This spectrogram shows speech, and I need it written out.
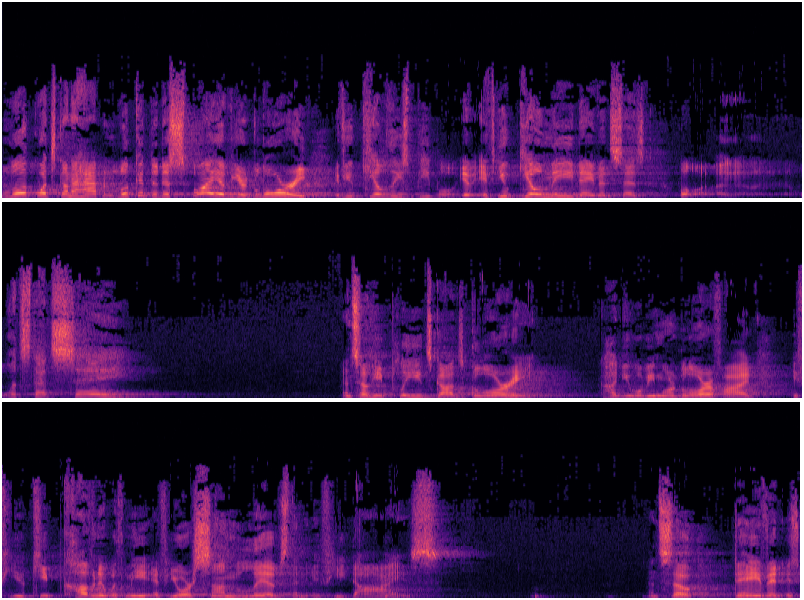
Look what's going to happen. Look at the display of your glory. If you kill these people, if, if you kill me, David says, well, uh, what's that say? And so he pleads God's glory. God, you will be more glorified if you keep covenant with me if your son lives than if he dies. And so David is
